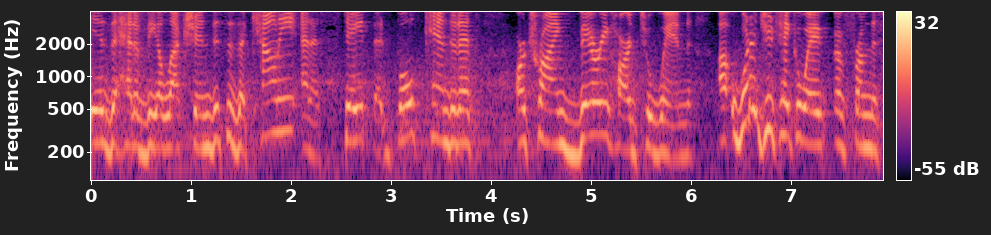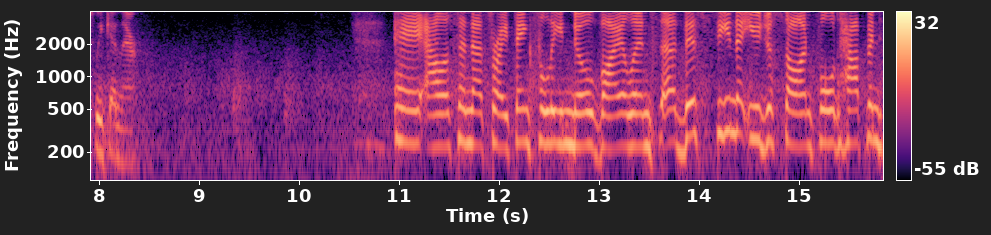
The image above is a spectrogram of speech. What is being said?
is ahead of the election. This is a county and a state that both candidates are trying very hard to win. Uh, what did you take away from this weekend there? Hey, Allison, that's right. Thankfully, no violence. Uh, this scene that you just saw unfold happened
